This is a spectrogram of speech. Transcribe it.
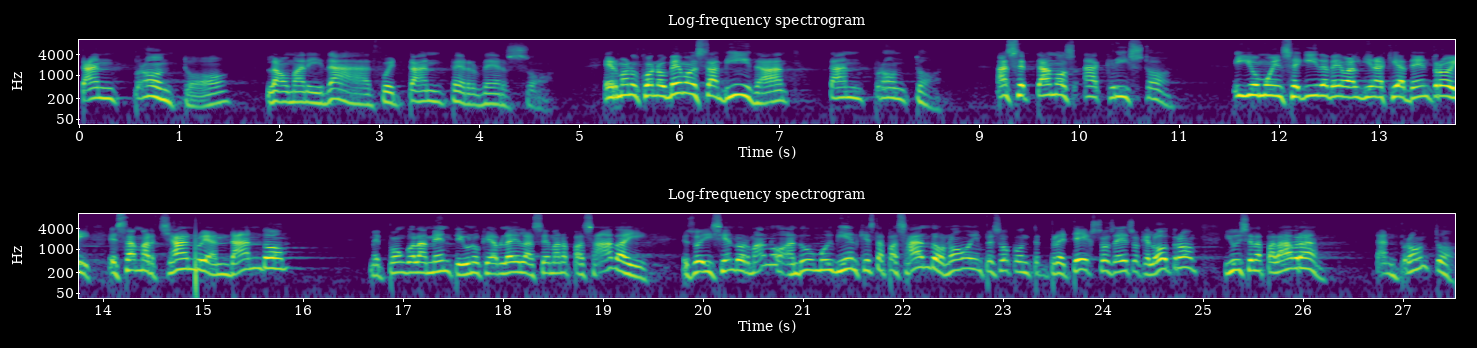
Tan pronto la humanidad fue tan perverso. Hermanos, cuando vemos esta vida, tan pronto aceptamos a Cristo. Y yo muy enseguida veo a alguien aquí adentro y está marchando y andando me pongo a la mente uno que hablé la semana pasada y estoy diciendo, hermano, anduvo muy bien, ¿qué está pasando? No, empezó con pretextos de eso que el otro. Y yo hice la palabra tan pronto.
